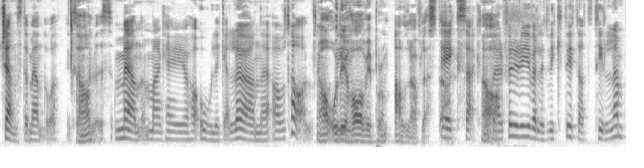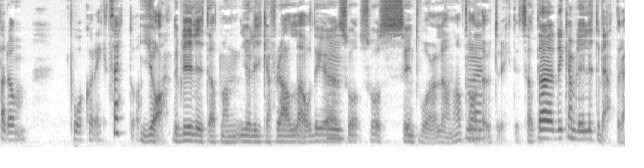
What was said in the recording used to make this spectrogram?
tjänstemän då exempelvis. Men man kan ju ha olika löneavtal. Ja, och det har vi på de allra flesta. Exakt, och Ja. därför är det ju väldigt viktigt att tillämpa dem på korrekt sätt då. Ja, det blir lite att man gör lika för alla och det, så, så ser inte våra löneavtal Nej. ut riktigt. Så att där, det kan bli lite bättre.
